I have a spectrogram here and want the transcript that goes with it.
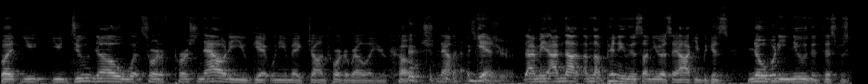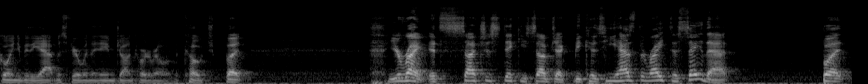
But you, you do know what sort of personality you get when you make John Tortorella your coach. Now, again, I mean, I'm not I'm not pinning this on USA Hockey because nobody knew that this was going to be the atmosphere when they named John Tortorella the coach. But you're right. It's such a sticky subject because he has the right to say that, but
